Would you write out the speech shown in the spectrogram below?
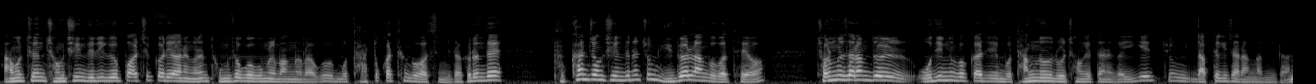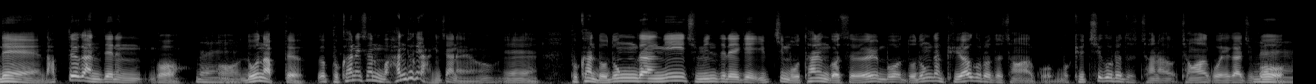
아무튼 정치인들이 그 뻘짓거리하는 거는 동서고금을 막느라고 뭐 다 똑같은 것 같습니다. 그런데 북한 정치인들은 좀 유별난 것 같아요. 젊은 사람들 옷 입는 것까지 뭐 당론으로 정했다는 거 이게 좀 납득이 잘 안 갑니다. 네, 납득 안 되는 거 네. 어, 노납득. 그 북한에서는 뭐 한두 개 아니잖아요. 예. 북한 노동당이 주민들에게 입지 못하는 것을 뭐 노동당 규약으로도 정하고 뭐 규칙으로도 정하고 해가지고 네.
